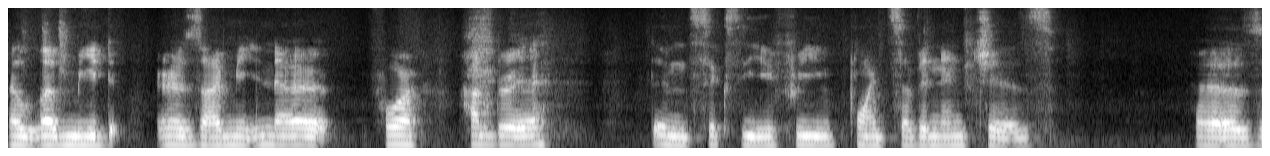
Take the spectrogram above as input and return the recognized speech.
millimeters I mean uh, four hundred and sixty three point seven inches as as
